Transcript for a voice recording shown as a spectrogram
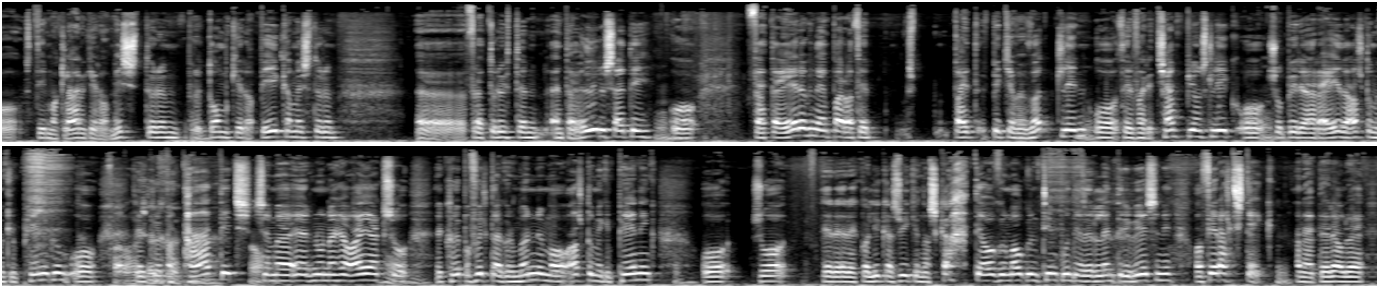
og Stíma Klarinn gera á misturum, Brudom gera á byggameisturum, uh, Fred Rutten enda öðru sæti og þetta er einhvern veginn bara að þeir byggja við völlin og þeir fara í Champions League og svo byrja að eyða allt og miklu peningum og Fara þeir kaupa Tadic sem er núna hjá Ajax og þeir kaupa fullt af einhverjum mönnum og allt og mikið pening og svo er þeir eitthvað líka svíkjum að skatti á einhverjum ákveðum tímpundi þegar þeir lendir í vesinni og það fer allt í steik. Þannig að þetta er alveg,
